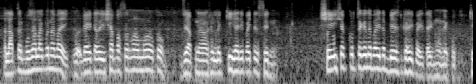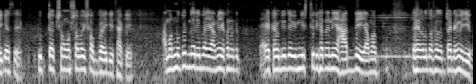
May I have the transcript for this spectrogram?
তাহলে আপনার বোঝা লাগবে না ভাই, গাড়িটার হিসাব আছে রকম যে আপনার আসলে কি গাড়ি পাইতেছেন। সেই হিসাব করতে গেলে ভাই এটা বেস্ট গাড়ি পাইতে আমি মনে করি, ঠিক আছে? টুকটাক সমস্যা ভাই সব গাড়িতে থাকে। আমার নতুন গাড়ি ভাই, আমি এখন এখন যদি আমি মিস্ত্রি খাতা নিয়ে হাত দিই, আমার দেখা গেলো দশ হাজার টাকা নেমে যাব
